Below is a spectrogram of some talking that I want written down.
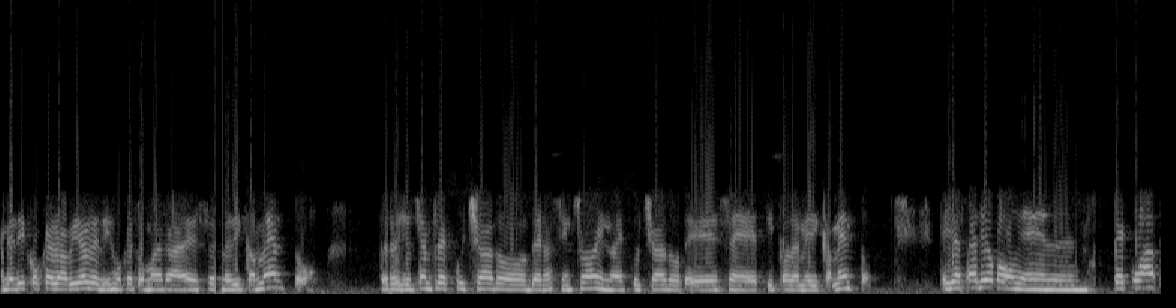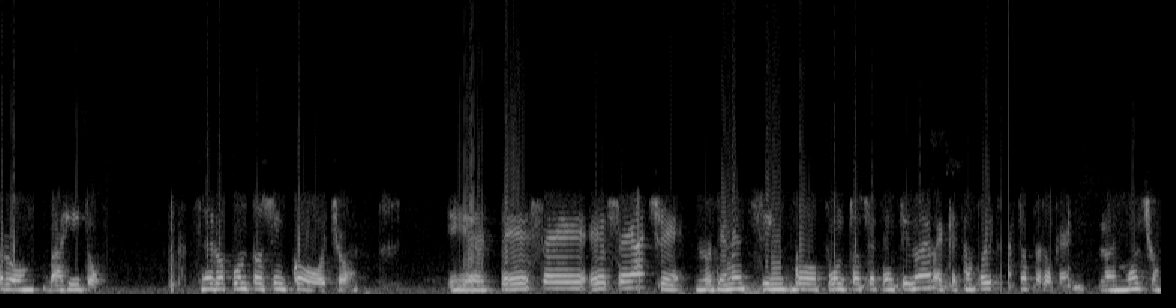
El médico que la vio le dijo que tomara ese medicamento pero yo siempre he escuchado de la y no he escuchado de ese tipo de medicamento. Ella salió con el T4 bajito, 0.58. Y el TSH lo tiene 5.79, que está un poquito pero que no es mucho.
